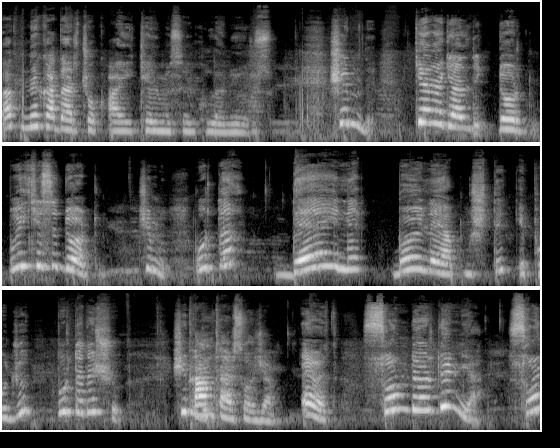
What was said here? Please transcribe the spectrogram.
Bak ne kadar çok ay kelimesini kullanıyoruz. Şimdi gene geldik dördün. Bu ikisi dördün. Şimdi burada D ile böyle yapmıştık ipucu. Burada da şu. Şimdi Tam tersi hocam. evet son dördün ya. Son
